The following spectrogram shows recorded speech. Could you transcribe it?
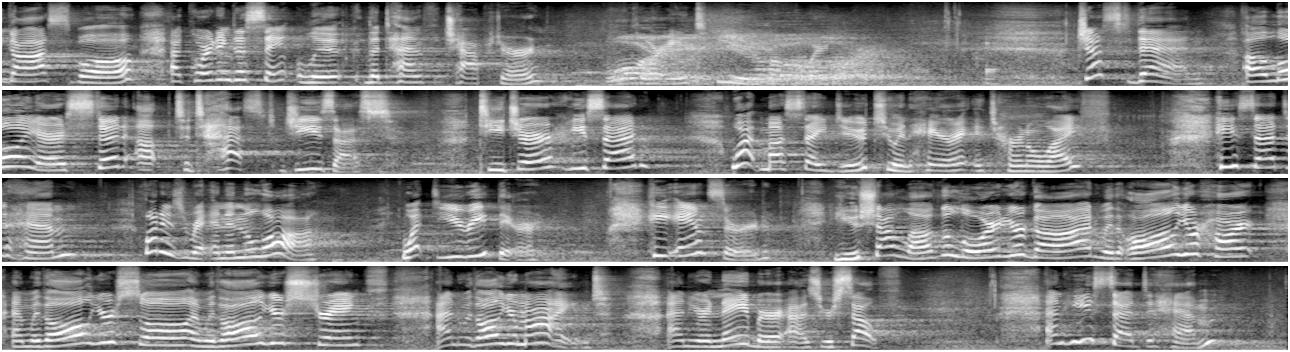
Holy Gospel according to St. Luke, the 10th chapter. Glory to you, O Lord. Just then, a lawyer stood up to test Jesus. Teacher, he said, what must I do to inherit eternal life? He said to him, What is written in the law? What do you read there? He answered, You shall love the Lord your God with all your heart, and with all your soul, and with all your strength, and with all your mind, and your neighbor as yourself. And he said to him,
